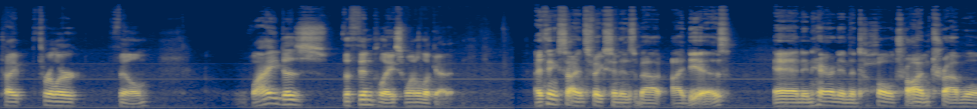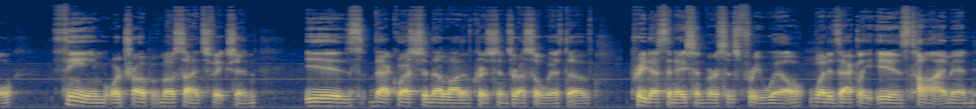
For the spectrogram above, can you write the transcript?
type thriller film. Why does the Thin Place want to look at it? i think science fiction is about ideas and inherent in the whole time travel theme or trope of most science fiction is that question that a lot of Christians wrestle with of predestination versus free will. What exactly is time? And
